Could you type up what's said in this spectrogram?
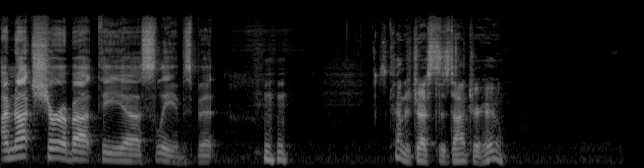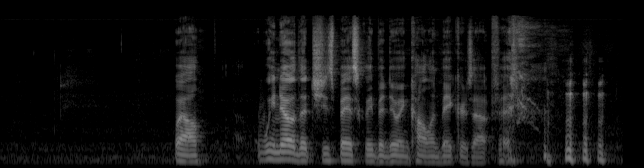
I'm not sure about the uh, sleeves, but It's kind of dressed as Doctor Who. well, we know that she's basically been doing Colin Baker's outfit.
